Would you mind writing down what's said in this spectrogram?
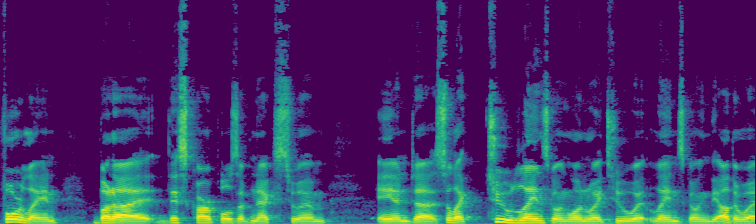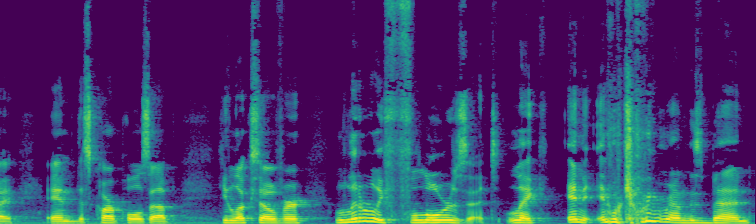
four lane but uh this car pulls up next to him and uh, so like two lanes going one way two lanes going the other way and this car pulls up. He looks over literally floors it. Like and and we're going around this bend.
